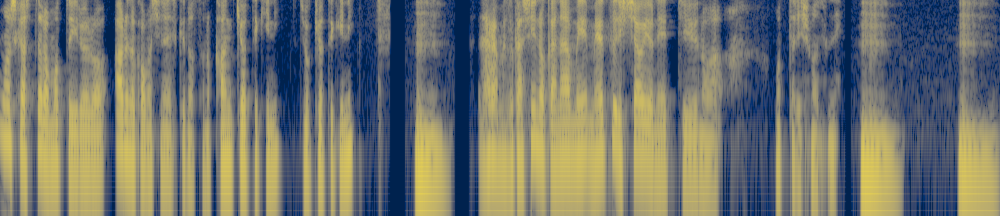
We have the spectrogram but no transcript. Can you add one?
もしかしたらもっといろいろあるのかもしれないですけど、その環境的に、状況的に、うん。なんか難しいのかな、目目移りしちゃうよねっていうのは思ったりしますね。うん。うん。い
